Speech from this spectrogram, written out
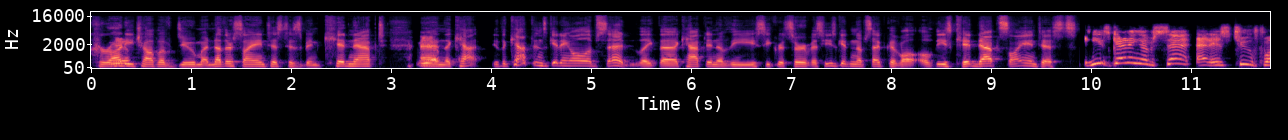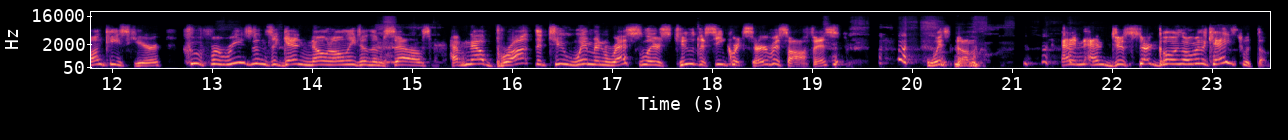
karate Yep. chop of doom another scientist has been kidnapped Yep. and the cat the captain's getting all upset like the captain of the secret service he's getting upset because of all, all these kidnapped scientists he's getting upset at his two funkies here, who, for reasons again known only to themselves, have now brought the two women wrestlers to the Secret Service office with them. And and just start going over the case with them.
